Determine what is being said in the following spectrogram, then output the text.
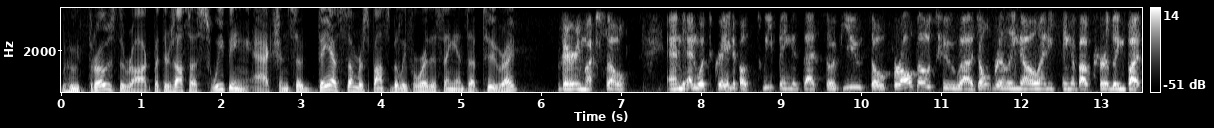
who throws the rock, but there's also a sweeping action, so they have some responsibility for where this thing ends up too, right? Very much so. And and what's great about sweeping is that so if you so for all those who uh, don't really know anything about curling, but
